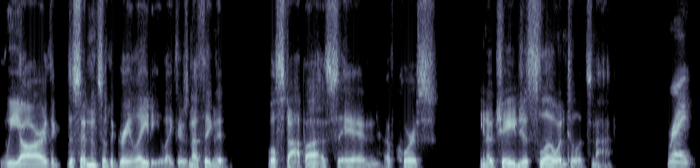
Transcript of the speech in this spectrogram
we are the descendants of the gray lady. Like there's nothing that will stop us. And of course you know change is slow until it's not. Right.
